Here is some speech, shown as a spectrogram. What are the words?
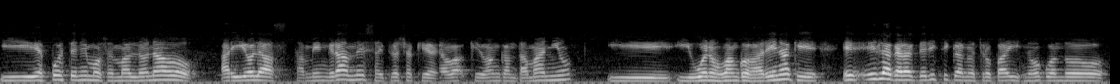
Y después tenemos en Maldonado, hay olas también grandes, hay playas que, que bancan tamaño y, buenos bancos de arena, que es, es, la característica de nuestro país, ¿no? Cuando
